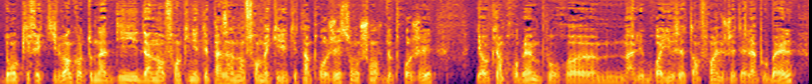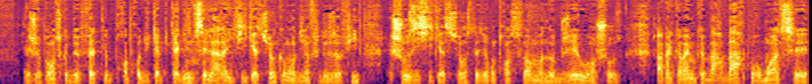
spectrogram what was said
Donc effectivement, quand on a dit d'un enfant qui n'était pas un enfant mais qu'il était un projet, si on change de projet, il n'y a aucun problème pour euh, aller broyer cet enfant et le jeter à la poubelle. Et je pense que de fait, le propre du capitalisme, c'est la réification, comme on dit en philosophie, la chosification, c'est-à-dire on transforme en objet ou en chose. Je rappelle quand même que barbare, pour moi, c'est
